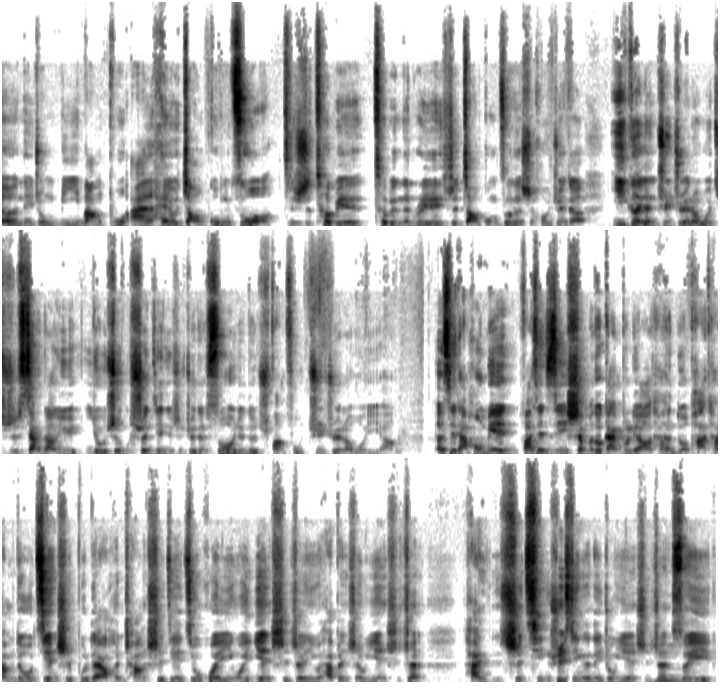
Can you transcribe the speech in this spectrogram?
的那种迷茫不安，还有找工作，就是特别特别能 relate，就是找工作的时候，觉得一个人拒绝了我，就是相当于有这种瞬间，就是觉得所有人都仿佛拒绝了我一样。而且他后面发现自己什么都干不了，他很多 part time 都坚持不了很长时间，就会因为厌食症，因为他本身有厌食症，他是情绪性的那种厌食症，所以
